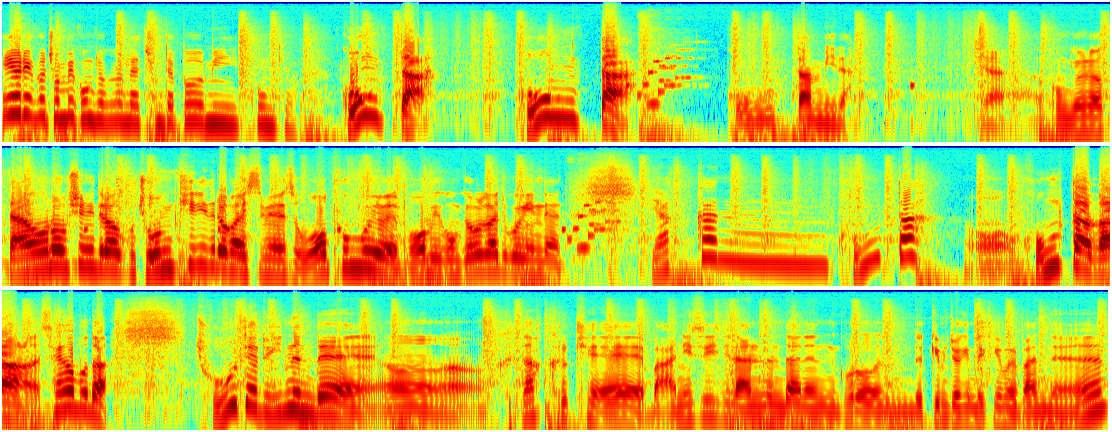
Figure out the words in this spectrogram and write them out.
에어링과 좀비 공격을 내춘다 범위 공격. 공따. 공따 공따입니다 자 공격력 다운 옵션이 들어가고 좀킬이 들어가 있으면서 워프 무효의 범위 공격을 가지고 있는 약간 공따? 어 공따가 생각보다 좋을 때도 있는데 어 그닥 그렇게 많이 쓰이진 않는다는 그런 느낌적인 느낌을 받는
